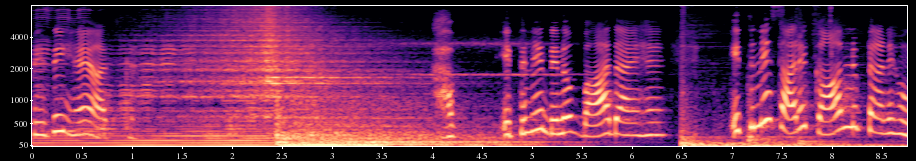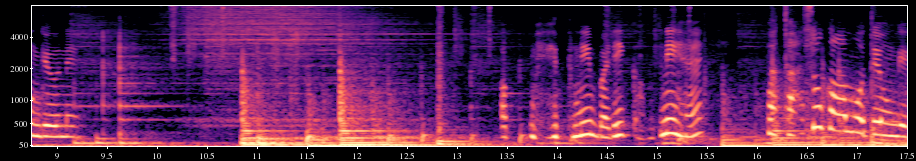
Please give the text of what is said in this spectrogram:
बिज़ी हैं आजकल। अब इतने दिनों बाद आए हैं। इतने सारे काम निपटाने होंगे उन्हें। अब इतनी बड़ी कंपनी है, पचासों काम होते होंगे।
